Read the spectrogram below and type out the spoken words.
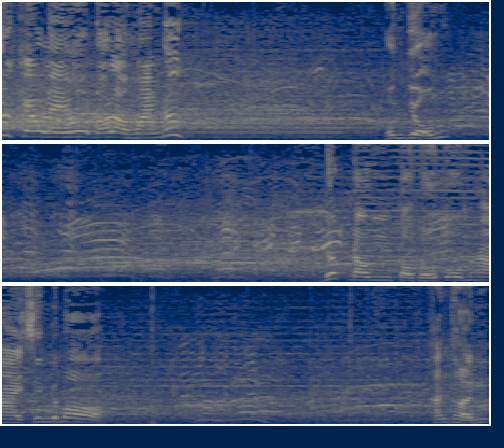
Rất khéo léo đó là Hoàng Đức. Hùng Dũng. Rất đông cầu thủ của U22 Singapore. Thanh Thịnh.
